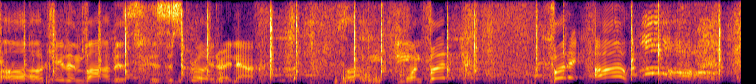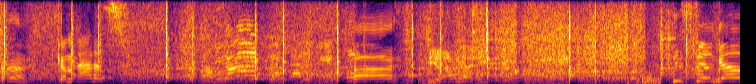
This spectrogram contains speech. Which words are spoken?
Oh, okay then Bob is, is destroyed right now. Oh, one foot. One foot it. Oh! Uh, coming at us. Car. Dude, He's still going.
